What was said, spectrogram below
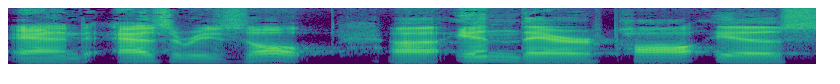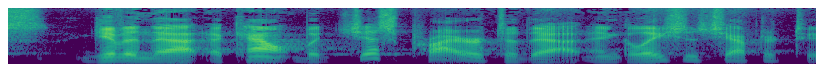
And as a result, uh, in there, Paul is given that account. But just prior to that, in Galatians chapter 2,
